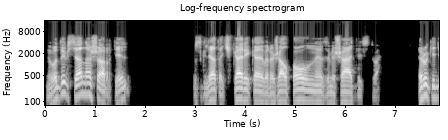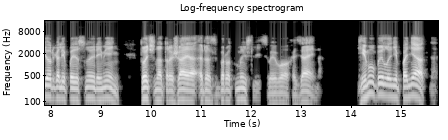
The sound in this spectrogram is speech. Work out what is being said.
Вот и вся наша артель. Взгляд очкарика выражал полное замешательство. Руки дергали поясной ремень, точно отражая разброд мыслей своего хозяина. Ему было непонятно,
